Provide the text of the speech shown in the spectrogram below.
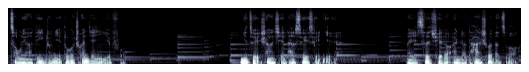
总要叮嘱你多穿件衣服。你嘴上嫌他碎碎念，每次却都按照他说的做。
